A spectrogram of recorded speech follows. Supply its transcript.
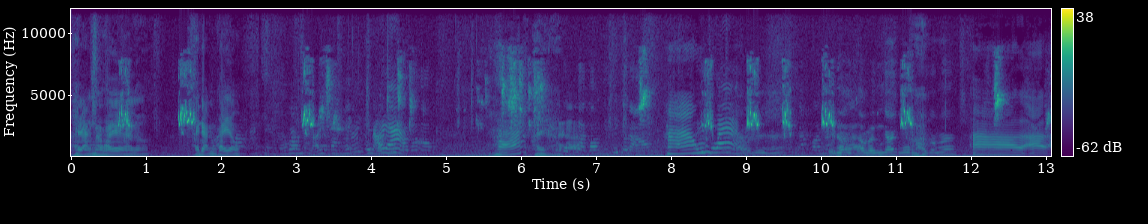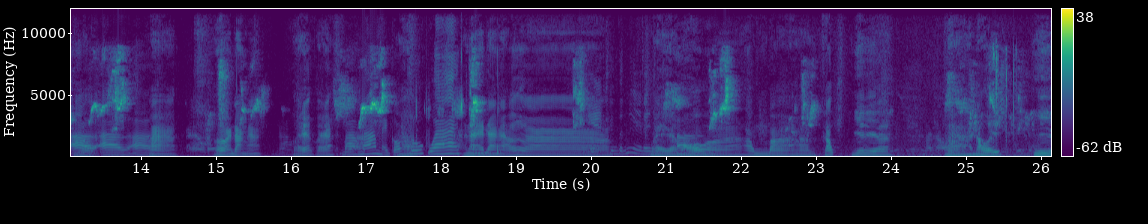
hải đăng nó thấy à, hải đăng thấy không hả hay không Thì nó sau lưng cái của nội con á à à à à à ở đăng hả? Khỏe khỏe. Ba má mày có À. phước quá. Cái này đang ở à, về À. mộ à, ông bà khóc với à, bà nội với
